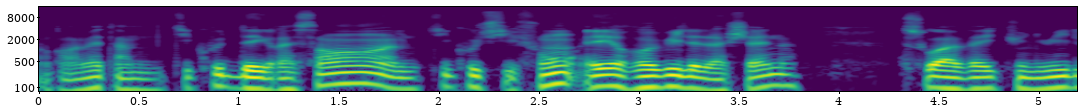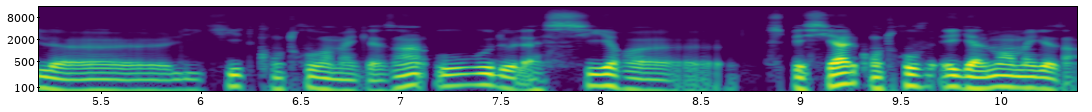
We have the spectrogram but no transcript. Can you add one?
Donc on va mettre un petit coup de dégraissant, un petit coup de chiffon et rehuiler la chaîne, soit avec une huile euh, liquide qu'on trouve en magasin ou de la cire euh, spéciale qu'on trouve également en magasin,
